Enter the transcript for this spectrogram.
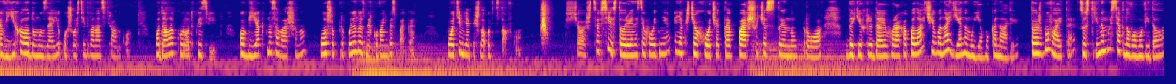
В'їхала до музею о 6.12 ранку, подала короткий звіт. Об'єкт не завершено, пошук припинено з міркувань безпеки. Потім я пішла у відставку. Що ж, це всі історії на сьогодні. Якщо хочете першу частину про диких людей в горах Апалачі, вона є на моєму каналі. Тож бувайте, зустрінемося в новому відео.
